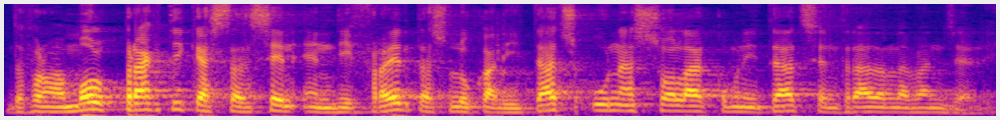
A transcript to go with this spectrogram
de forma molt pràctica estan sent en diferents localitats una sola comunitat centrada en l'Evangeli.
